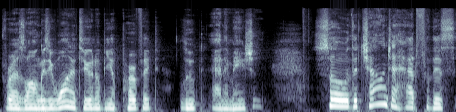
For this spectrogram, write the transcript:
for as long as you want it to, and it'll be a perfect looped animation. So the challenge I had for this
